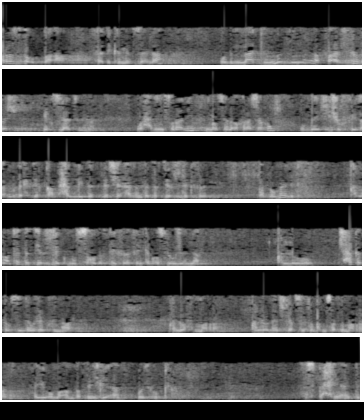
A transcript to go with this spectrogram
الرجل توضا في هذيك المغسله ولما كمل رفع رجله باش يغسلها تما. واحد النصراني في المغسله أخرى شافه وبدا يشوف فيه زعما باحتقار بحال اللي تدير شي حاجة أنت درتي رجلك في قال له مالك؟ قال له أنت درتي رجلك موسخ ودرتي فين كنغسل وجهنا قال له شحال كتغسل أنت وجهك في النهار؟ قال له واحد مره قال له أنا رجلي غسلتهم خمسة مرات. أيهما انظف رجلي؟ ام وجهك. فاستحيا هذا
